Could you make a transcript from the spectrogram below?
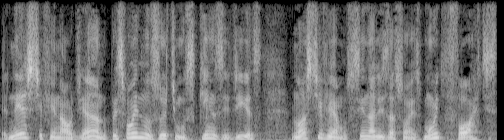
neste final de ano, principalmente nos últimos 15 dias, nós tivemos sinalizações muito fortes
